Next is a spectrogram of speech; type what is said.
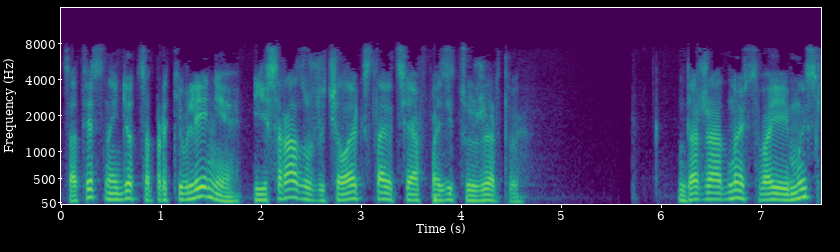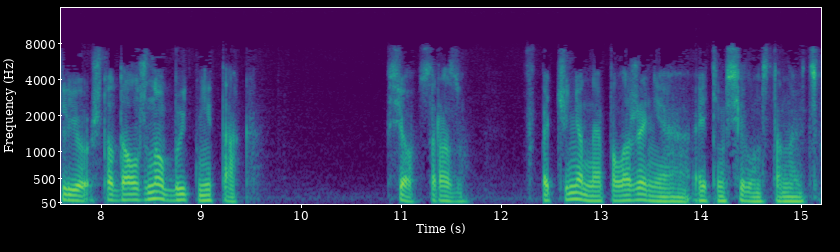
Соответственно, идет сопротивление, и сразу же человек ставит себя в позицию жертвы. Даже одной своей мыслью, что должно быть не так. Все, сразу в подчиненное положение этим силам становится.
